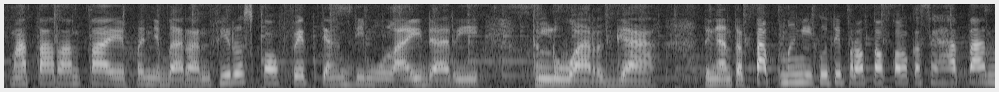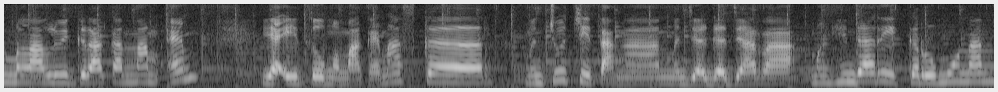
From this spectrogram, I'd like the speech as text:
mata rantai penyebaran virus COVID yang dimulai dari keluarga. Dengan tetap mengikuti protokol kesehatan melalui gerakan 6M, yaitu memakai masker, mencuci tangan, menjaga jarak, menghindari kerumunan,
